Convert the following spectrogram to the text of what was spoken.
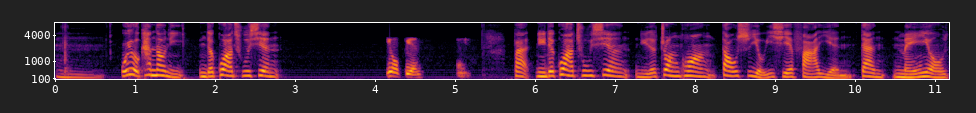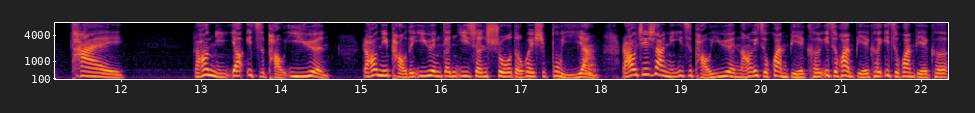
嗯我有看到你你的卦出现，右边，不，你的卦出现，你的状况倒是有一些发炎，但没有太，然后你要一直跑医院。然后你跑的医院跟医生说的会是不一样，然后接下来你一直跑医院，然后一直换别科，一直换别科，一直换别科。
